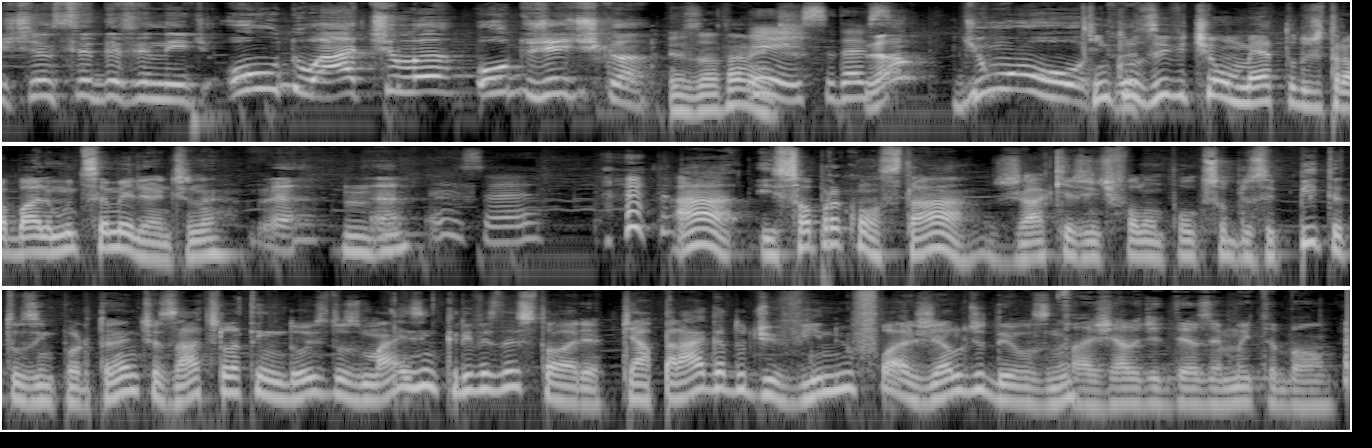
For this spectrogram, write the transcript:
de chance de ser descendente ou do Átila ou do Gengis Khan. Exatamente. Isso, deve Não? De um ou outro. Que inclusive tinha um método de trabalho muito semelhante, né? É, é. ser. Isso, é. Ah, e só pra constar, já que a gente falou um pouco sobre os epítetos importantes, Átila tem dois dos mais incríveis da história, que é a praga do divino e o flagelo de Deus, né? Flagelo de Deus é muito bom.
